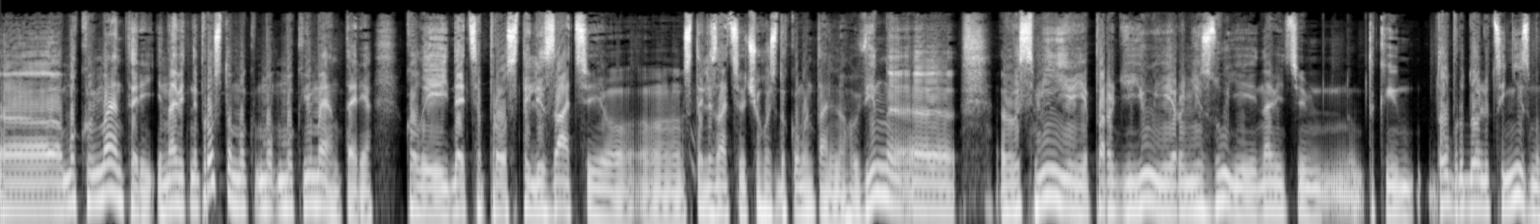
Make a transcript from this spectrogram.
е, мокюментарі, і навіть не просто мокюментарі, коли йдеться про стилізацію е, стилізацію чогось документального. Він е, висміює, пародіює, іронізує, і навіть ну, такий добру долю цинізму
